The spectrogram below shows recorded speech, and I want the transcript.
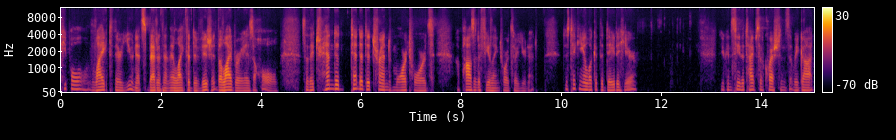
people liked their units better than they liked the division, the library as a whole. So they tended, tended to trend more towards a positive feeling towards their unit. Just taking a look at the data here, you can see the types of questions that we got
